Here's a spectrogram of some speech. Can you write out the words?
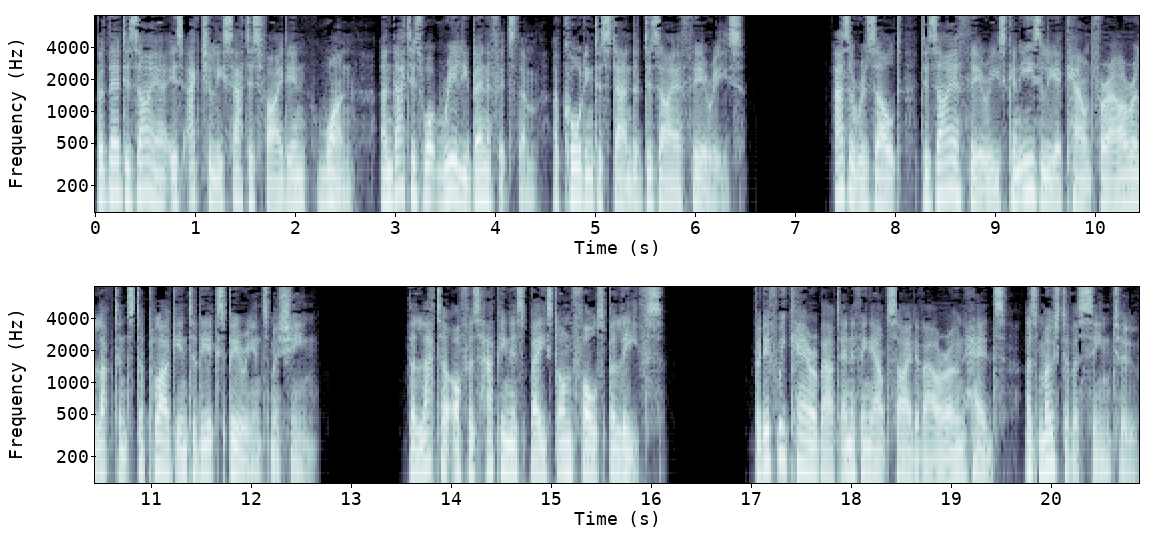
But their desire is actually satisfied in 1, and that is what really benefits them, according to standard desire theories. As a result, desire theories can easily account for our reluctance to plug into the experience machine. The latter offers happiness based on false beliefs. But if we care about anything outside of our own heads, as most of us seem to,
